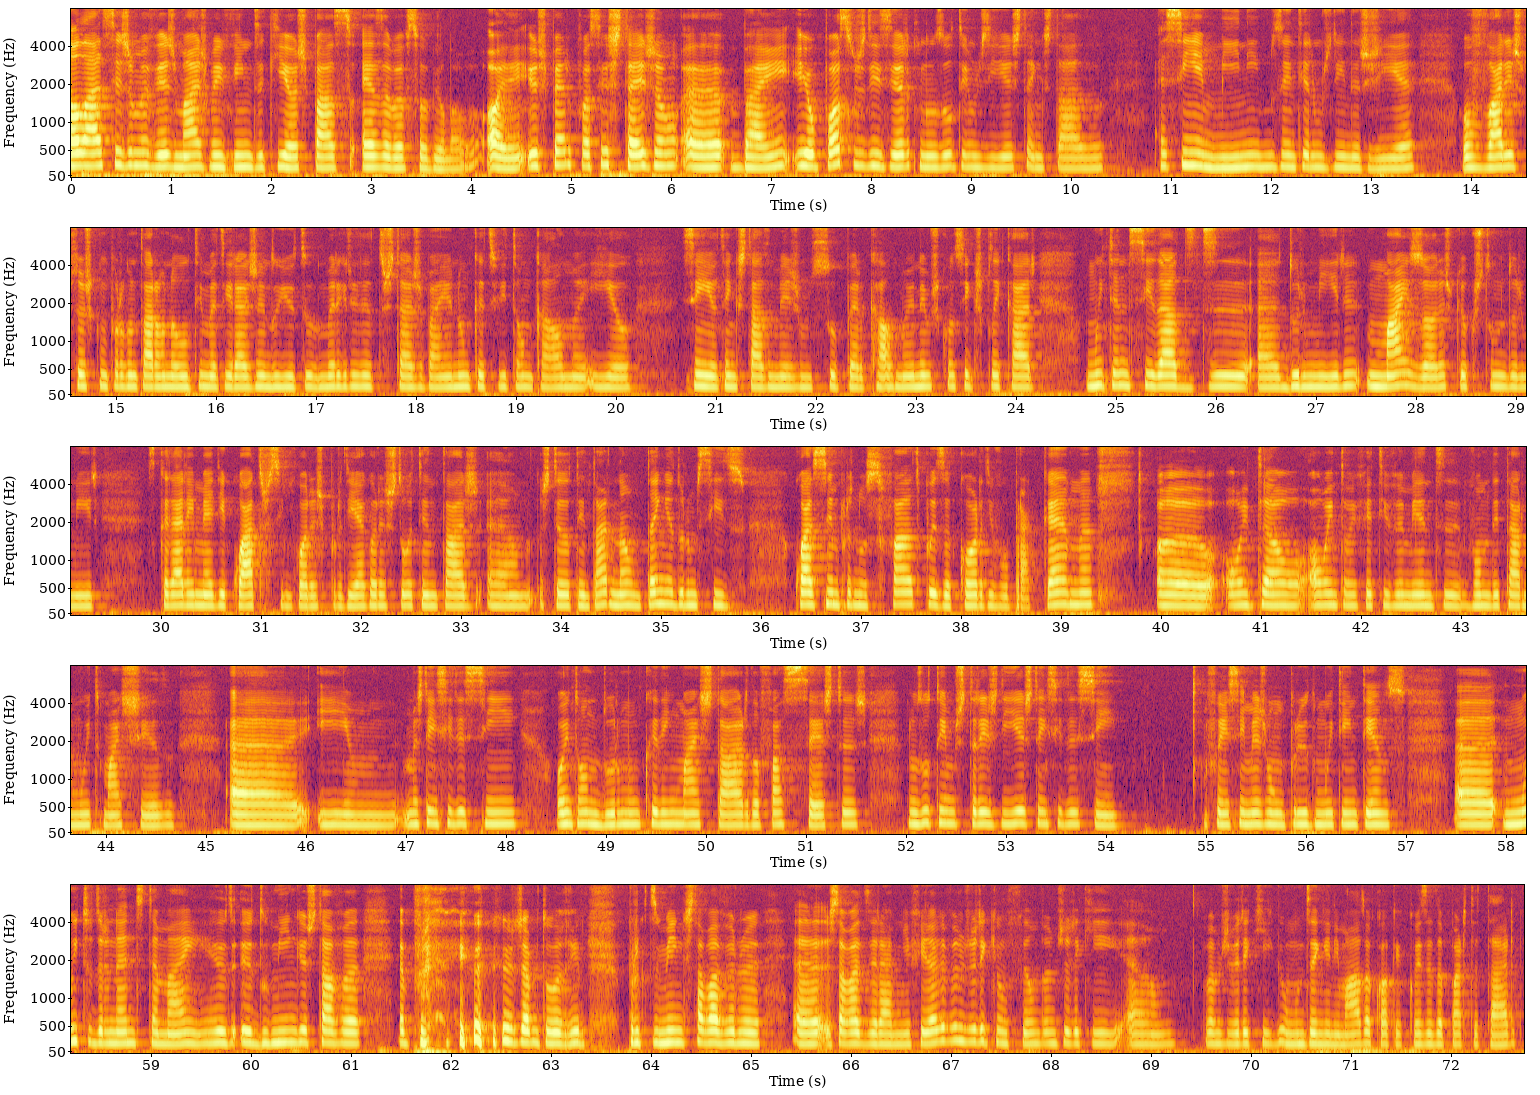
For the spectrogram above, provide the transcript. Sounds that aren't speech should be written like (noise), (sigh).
Olá, seja uma vez mais bem-vindos aqui ao espaço As Above So Below. Olha, eu espero que vocês estejam uh, bem. Eu posso vos dizer que nos últimos dias tenho estado assim a mínimos em termos de energia. Houve várias pessoas que me perguntaram na última tiragem do YouTube: Margarida, tu estás bem? Eu nunca te vi tão calma. E eu, sim, eu tenho estado mesmo super calma. Eu nem vos consigo explicar muita necessidade de uh, dormir mais horas, porque eu costumo dormir calhar em média 4, 5 horas por dia. Agora estou a tentar, um, estou a tentar, não, tenho adormecido quase sempre no sofá, depois acordo e vou para a cama. Uh, ou então, ou então efetivamente vou-me deitar muito mais cedo. Uh, e, mas tem sido assim, ou então durmo um bocadinho mais tarde, ou faço cestas. Nos últimos três dias tem sido assim. Foi assim mesmo um período muito intenso uh, muito drenante também. Eu, eu, domingo eu estava. A, (laughs) já me estou a rir, porque domingo estava a ver. Uh, estava a dizer à minha filha: Olha, vamos ver aqui um filme, vamos ver aqui. Um, vamos ver aqui um desenho animado ou qualquer coisa da parte da tarde.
